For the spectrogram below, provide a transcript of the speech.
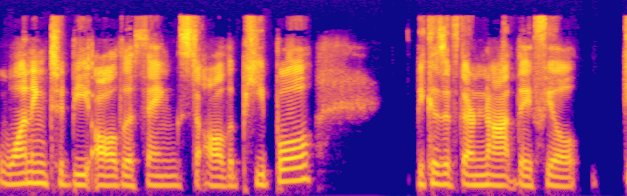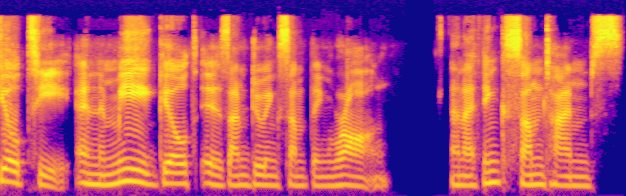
wanting to be all the things to all the people because if they're not, they feel guilty. And to me, guilt is I'm doing something wrong. And I think sometimes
